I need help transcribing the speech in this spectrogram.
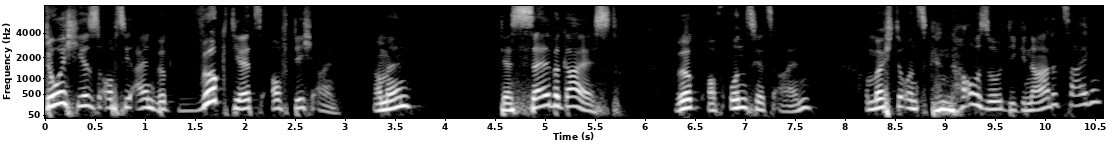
durch Jesus auf sie einwirkt, wirkt jetzt auf dich ein. Amen. Derselbe Geist wirkt auf uns jetzt ein und möchte uns genauso die Gnade zeigen.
